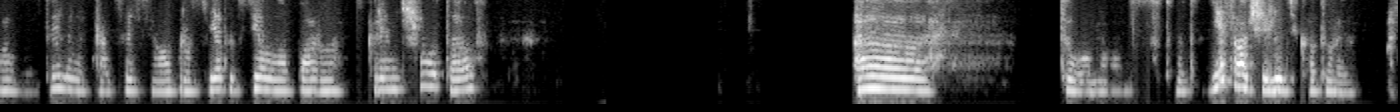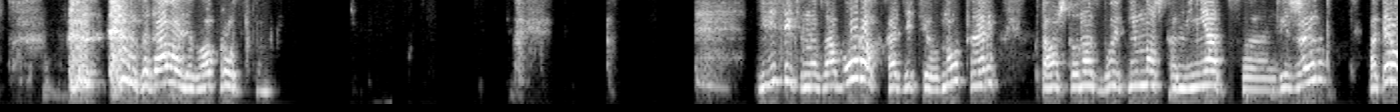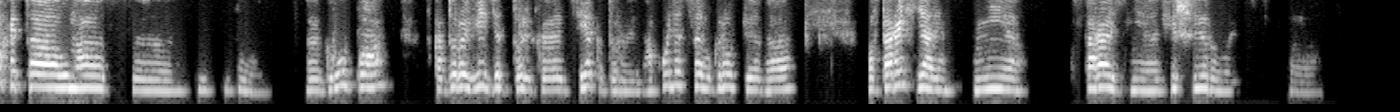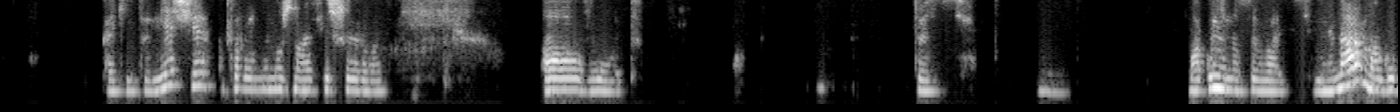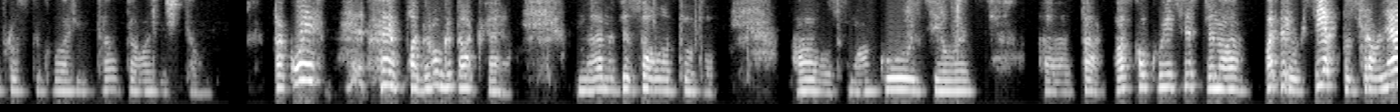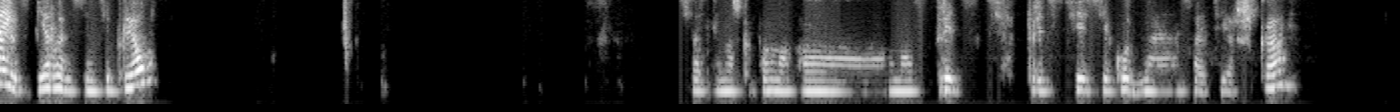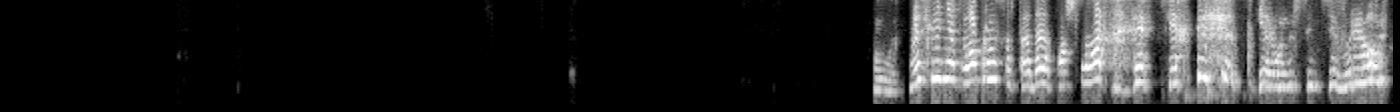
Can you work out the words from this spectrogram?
Вот, или в процессе вопросов. Я тут сделала пару скриншотов. А, Томас. Тут есть вообще люди, которые задавали вопросы? Не висите на заборах, ходите внутрь, потому что у нас будет немножко меняться режим. Во-первых, это у нас э, ну, группа, в которой видят только те, которые находятся в группе. Да. Во-вторых, я не стараюсь не афишировать э, какие-то вещи, которые не нужно афишировать. А, вот. То есть могу не называть имена, могу просто говорить, да, товарищ там такой, подруга такая, да, написала то-то. А вот могу делать а, так, поскольку, естественно, во-первых, всех поздравляю с первым сентябрем. Сейчас немножко, по а, у нас 30, 30-секундная задержка. Вот. Но если нет вопросов, тогда я пошла всех с 1 сентябрем.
